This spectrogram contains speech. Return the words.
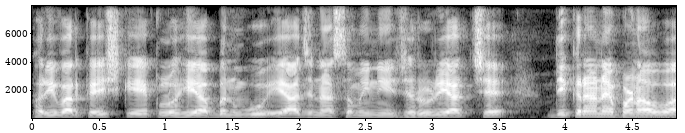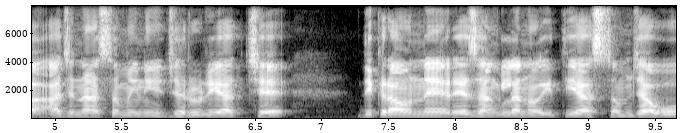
ફરીવાર કહીશ કે એકલોહિયા બનવું એ આજના સમયની જરૂરિયાત છે. દીકરાને ભણાવવા આજના સમયની જરૂરિયાત છે. દીકરાઓને રેઝાંગલાનો ઇતિહાસ સમજાવવો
